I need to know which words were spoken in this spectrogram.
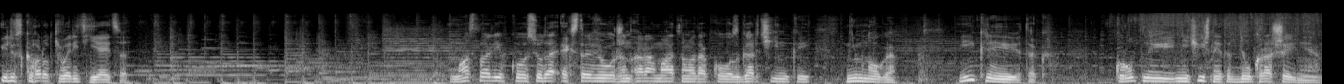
Или в сковородке варить яйца. Масло оливкового сюда экстра virgin ароматного такого с горчинкой. Немного. И креветок. Крупный, нечищенный, это для украшения.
